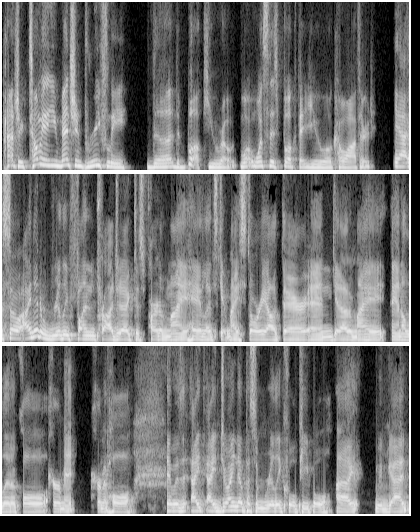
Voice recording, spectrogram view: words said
Patrick, tell me. That you mentioned briefly the the book you wrote. What, what's this book that you co-authored? Yeah, so I did a really fun project as part of my hey, let's get my story out there and get out of my analytical hermit hermit hole. It was I, I joined up with some really cool people. Uh, We've got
